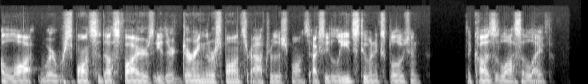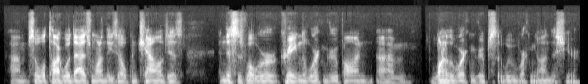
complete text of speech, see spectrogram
a lot where response to dust fires, either during the response or after the response, actually leads to an explosion that causes loss of life. Um, so we'll talk about that as one of these open challenges. And this is what we're creating the working group on, um, one of the working groups that we're working on this year.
